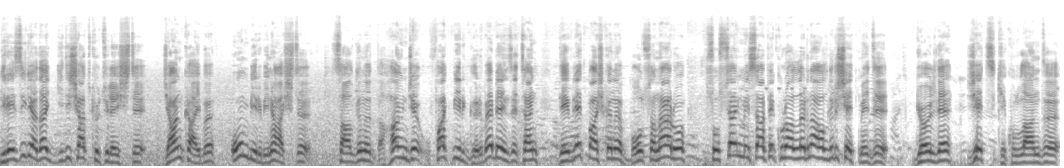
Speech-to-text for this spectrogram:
Brezilya'da gidişat kötüleşti. Can kaybı 11 bini aştı. Salgını daha önce ufak bir gribe benzeten devlet başkanı Bolsonaro sosyal mesafe kurallarına aldırış etmedi. Gölde jet ski kullandı.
